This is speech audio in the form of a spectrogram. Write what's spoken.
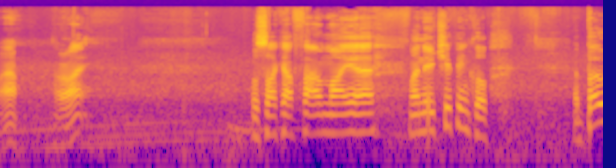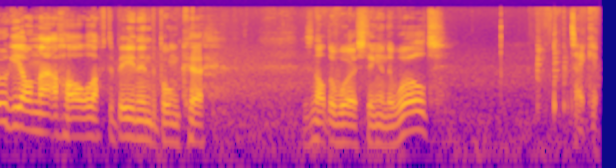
Wow, all right. Looks like I found my uh, my new chipping club. A bogey on that hole after being in the bunker is not the worst thing in the world. Take it.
